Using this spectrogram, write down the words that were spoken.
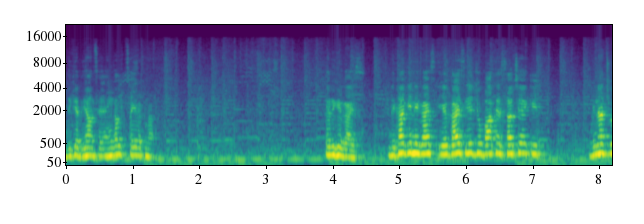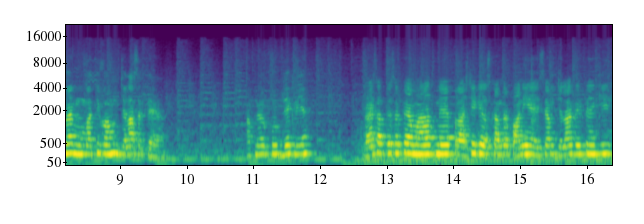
देखिए, ध्यान से एंगल सही रखना। ये देखिए गैस देखा कि नहीं गैस ये गैस ये जो बात है, सच है कि बिना छुए मोमबत्ती को हम जला सकते हैं। आपने प्रूफ देख लिए। गैस आप देख सकते हैं, हमारे हाथ में प्लास्टिक है, उसके अंदर पानी है। इसे हम जला देते हैं कि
